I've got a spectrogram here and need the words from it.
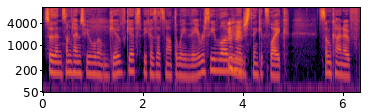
So then sometimes people don't give gifts because that's not the way they receive love, and Mm-hmm. they just think it's like some kind of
